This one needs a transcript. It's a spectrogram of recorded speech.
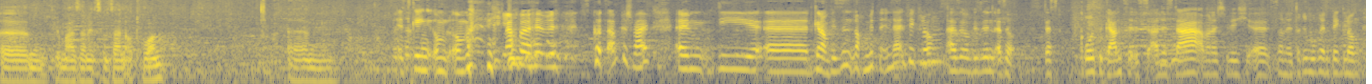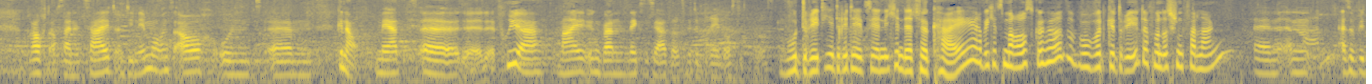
ähm, gemeinsam jetzt mit seinen Autoren. Ähm, es ging um, um ich glaube, es ist kurz abgeschweift. Ähm, die, äh, genau, wir sind noch mitten in der Entwicklung. Also wir sind, also das große Ganze ist alles da, aber natürlich äh, so eine Drehbuchentwicklung braucht auch seine Zeit und die nehmen wir uns auch. Und ähm, genau, März, äh, Frühjahr, Mai, irgendwann nächstes Jahr soll es mit dem Dreh losgehen. Wo dreht ihr? Dreht ihr jetzt ja nicht in der Türkei, habe ich jetzt mal rausgehört. Wo wird gedreht? Darf man das schon verlangen? Ähm, ähm, also wir,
